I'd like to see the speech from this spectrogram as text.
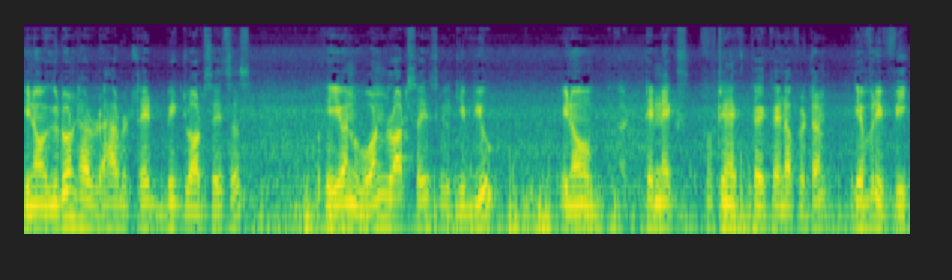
you know you don't have, have to trade big lot sizes. Okay even one lot size will give you you know 10x 15x kind of return every week.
